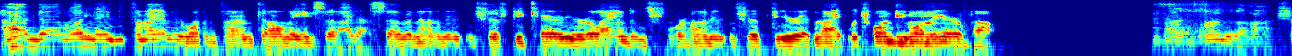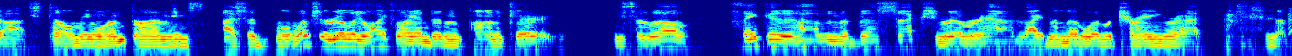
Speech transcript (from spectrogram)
I had uh, one Navy commander one time tell me, he said, I got 750 carrier landings, 450 are at night. Which one do you want to hear about? I had one of the hot shots tell me one time, he's, I said, well, what's it really like landing on a carrier? He said, well, think of having the best sex you ever had right in the middle of a train wreck. That's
